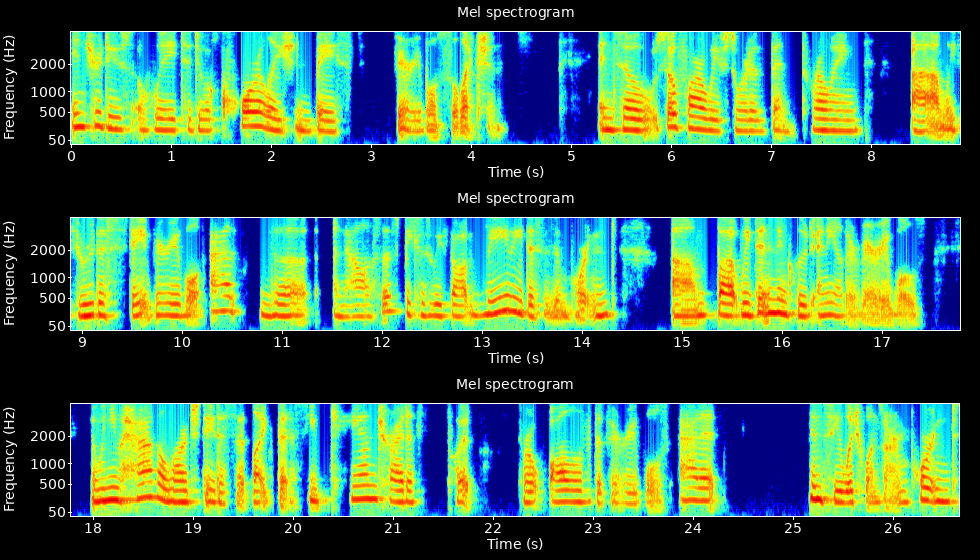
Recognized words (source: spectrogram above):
introduce a way to do a correlation-based variable selection. And so, so far we've sort of been throwing, um, we threw this state variable at the analysis because we thought maybe this is important, um, but we didn't include any other variables. And when you have a large data set like this, you can try to put, throw all of the variables at it and see which ones are important,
